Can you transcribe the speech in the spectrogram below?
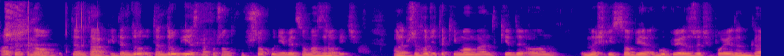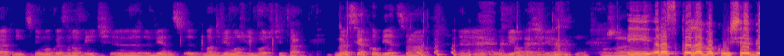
A ten, no, ten tak. I ten, dru ten drugi jest na początku w szoku, nie wie co ma zrobić. Ale przychodzi taki moment, kiedy on myśli sobie, głupio jest żyć w pojedynkę, nic nie mogę zrobić, y, więc ma dwie możliwości, tak. Wersja kobieca, e, ubiorę się. Może... I rozpylę wokół siebie.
